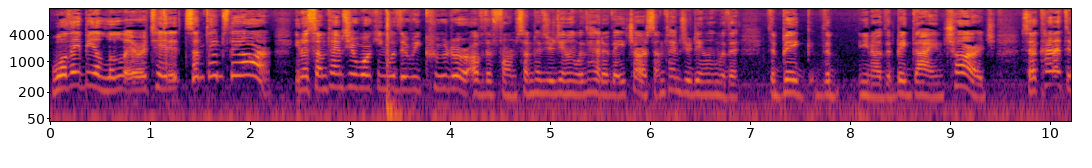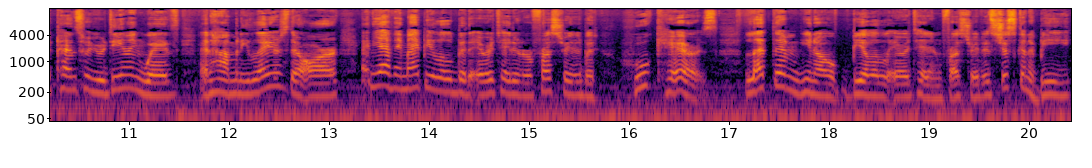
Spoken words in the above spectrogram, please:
Will they be a little irritated? Sometimes they are. You know sometimes you're working with the recruiter of the firm. Sometimes you're dealing with head of hr sometimes you're dealing with the, the big the you know the big guy in charge. So it kind of depends who you're dealing with and how many layers there are. And yeah they might be a little bit irritated or frustrated but who cares? Let them, you know, be a little irritated and frustrated. It's just going to be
